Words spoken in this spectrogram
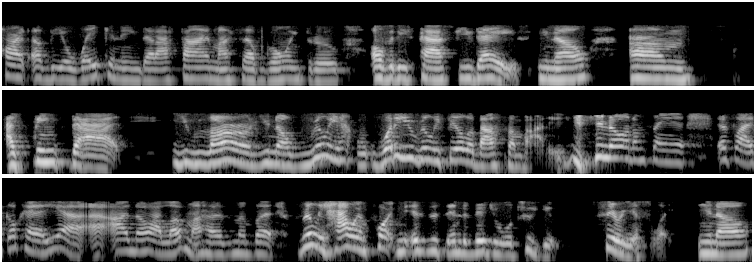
part of the awakening that I find myself going through over these past few days, you know. Um, I think that you learn, you know, really what do you really feel about somebody? you know what I'm saying? It's like, okay, yeah, I, I know I love my husband, but really how important is this individual to you? Seriously, you know?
